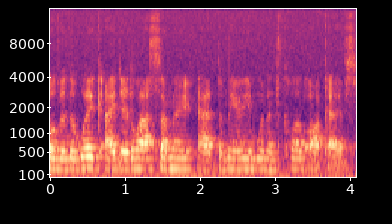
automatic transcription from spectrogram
over the work I did last summer at the Marion Women's Club archives.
